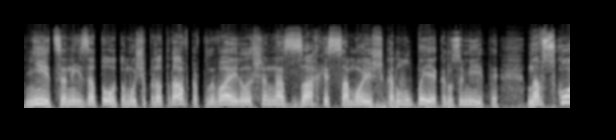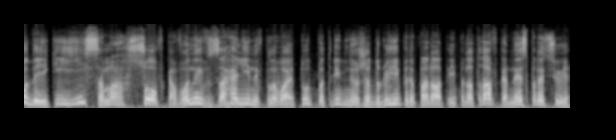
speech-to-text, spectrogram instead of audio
Ні, це не із-за того, тому що протравка впливає лише на захист самої шкарлупи, як розумієте. На всходи, які їсть сама совка, вони взагалі не впливають. Тут потрібні вже другі препарати, і протравка не спрацює.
